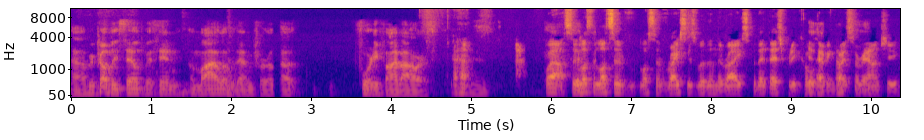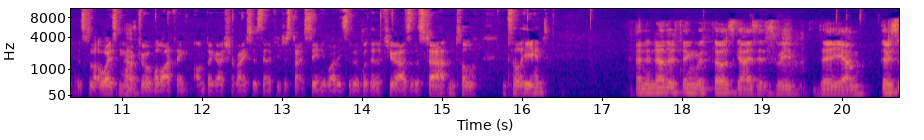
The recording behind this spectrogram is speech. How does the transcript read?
Uh, we probably sailed within a mile of them for about 45 hours. Uh-huh. Wow. So lots, lots of lots of races within the race, but that, that's pretty cool Yeah, having boats around you. It's always more enjoyable, I think, on big ocean races than if you just don't see anybody sort of within a few hours of the start until until the end. And another thing with those guys is we they um, there's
